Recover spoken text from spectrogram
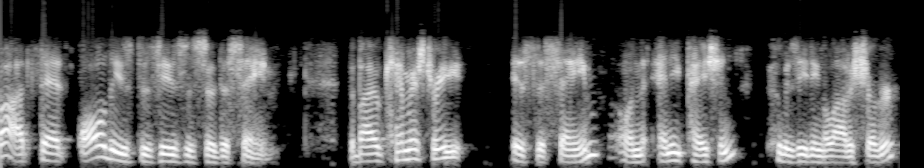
thought that all these diseases are the same. The biochemistry is the same on any patient who is eating a lot of sugar,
